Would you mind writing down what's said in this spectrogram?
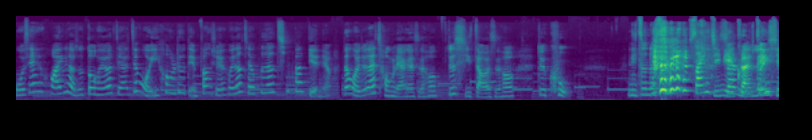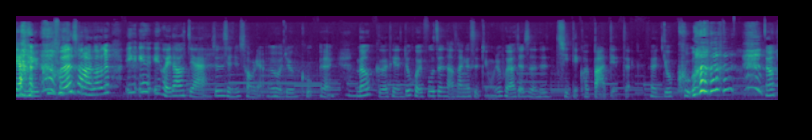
我现在花一个小时多回到家，叫我以后六点放学回到家，不知道七八点了。那我就在冲凉的时候，就洗澡的时候就哭。你真的三级脸软泪下。我在冲凉的时候就一一一回到家，就是先去冲凉，然后我就哭。对，然后隔天就恢复正常上课时间，我就回到家真的是七点快八点这样。又哭，然后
